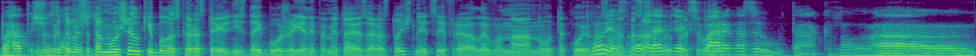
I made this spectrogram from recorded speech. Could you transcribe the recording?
Багато що Ну, при тому, що там у Шилки була скорострільність, дай Боже. Я не пам'ятаю зараз точної цифри, але вона ну такою Ну, я вважайте, як спари на ЗУ, так. Ну, а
